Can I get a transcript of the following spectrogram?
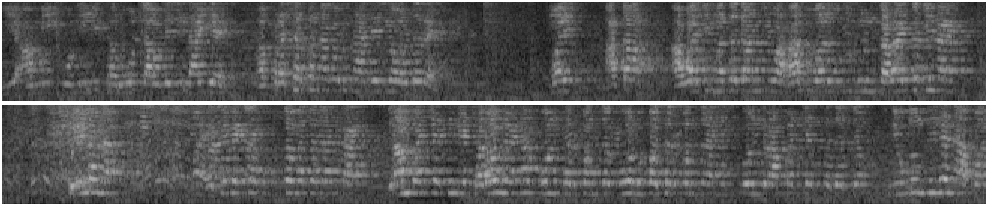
ही आम्ही कोणी ठरवून लावलेली नाहीये. हा प्रशासनाकडून आलेली ऑर्डर आहे. मग आता आवाजी मतदान किंवा हात वर उचलून करायचं की नाही? केलं ना. याच्यापेक्षा गुप्त मतदान काय? ग्रामपंचायतीने ठरवलंय ना कोण सरपंच कोण उपसरपंच आणि कोण ग्रामपंचायत सदस्य? निवडून दिले ना आपण.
